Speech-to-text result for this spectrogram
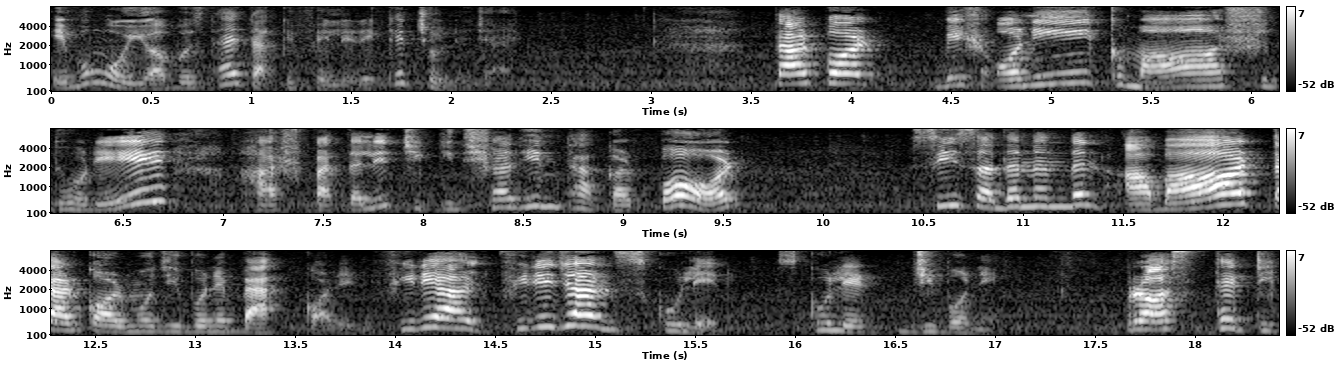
এবং ওই অবস্থায় তাকে ফেলে রেখে চলে যায়। তারপর বেশ অনেক মাস ধরে হাসপাতালে চিকিৎসাধীন থাকার পর সি সদানন্দন আবার তার কর্মজীবনে ব্যাক করেন। ফিরে ফিরে যান স্কুলের স্কুলের জীবনে। প্রস্থেটিক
